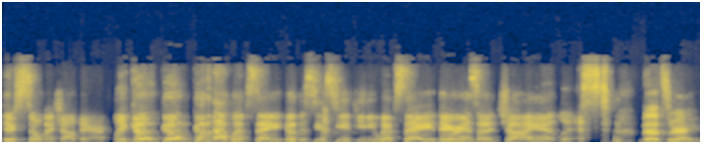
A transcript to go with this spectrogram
there's so much out there like go go go to that website go to the CSTAPD website there is a giant list that's right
